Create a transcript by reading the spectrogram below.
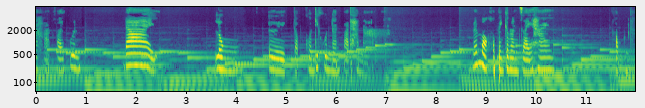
นะคะขอให้คุณได้ลงเอยกับคนที่คุณนั้นปรารถนาแม่หมอขอเป็นกำลังใจให้ ขอบคุณค่ะ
